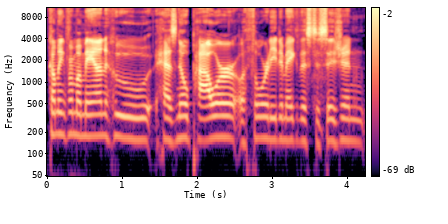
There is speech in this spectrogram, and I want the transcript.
Coming from a man who has no power, authority to make this decision,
